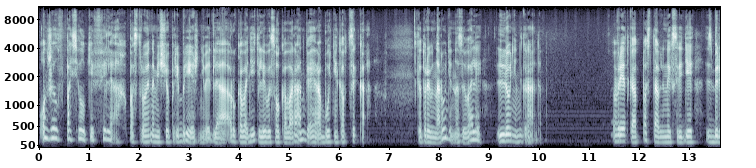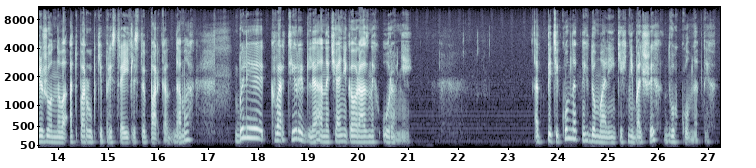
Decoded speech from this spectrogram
Он жил в поселке в Филях, построенном еще при Брежневе для руководителей высокого ранга и работников ЦК, который в народе называли Ленинградом. В редко поставленных среди сбереженного от порубки при строительстве парка домах были квартиры для начальников разных уровней – от пятикомнатных до маленьких, небольших двухкомнатных.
